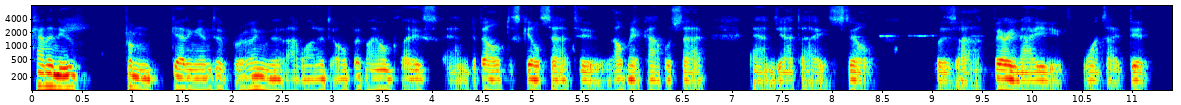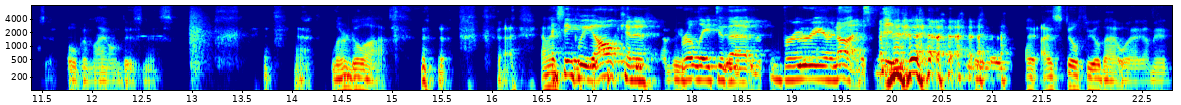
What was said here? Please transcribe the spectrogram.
kind of knew from getting into brewing that I wanted to open my own place and developed a skill set to help me accomplish that. And yet I still was uh, very naive once I did open my own business. Learned a lot. and I, I think we all can I mean, relate to that brewery or not. I, I still feel that way. I mean,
